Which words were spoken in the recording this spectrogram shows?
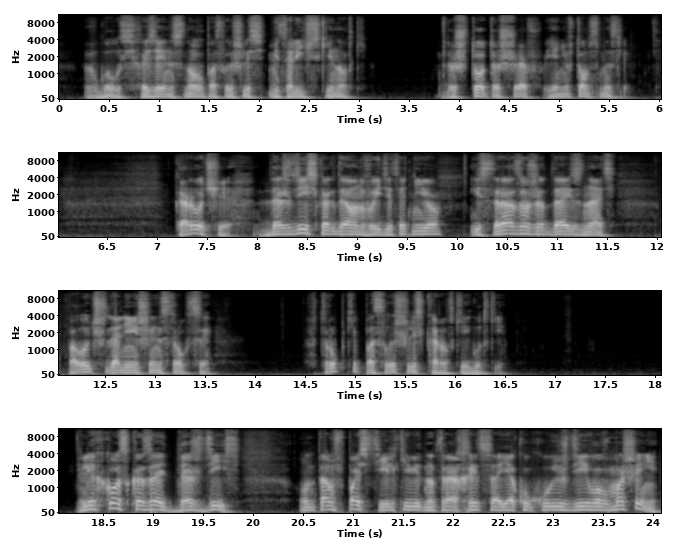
— в голосе хозяина снова послышались металлические нотки. «Да что ты, шеф, я не в том смысле». «Короче, дождись, когда он выйдет от нее, и сразу же дай знать, получишь дальнейшие инструкции». В трубке послышались короткие гудки. «Легко сказать «дождись», он там в постельке, видно, трахается, а я кукую, жди его в машине.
